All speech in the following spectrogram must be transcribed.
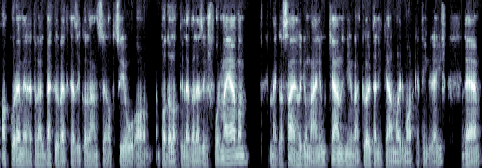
akkor remélhetőleg bekövetkezik a láncreakció a padalatti levelezés formájában, meg a szájhagyomány útján nyilván költeni kell majd marketingre is, de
